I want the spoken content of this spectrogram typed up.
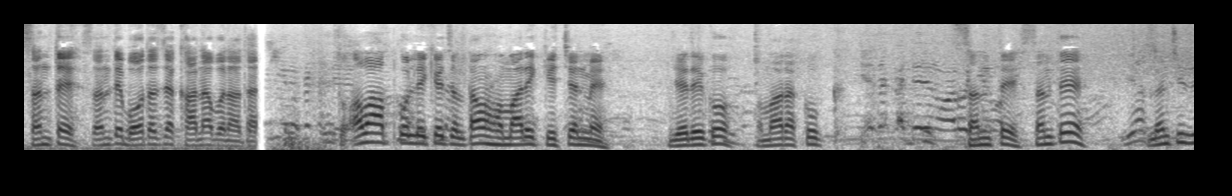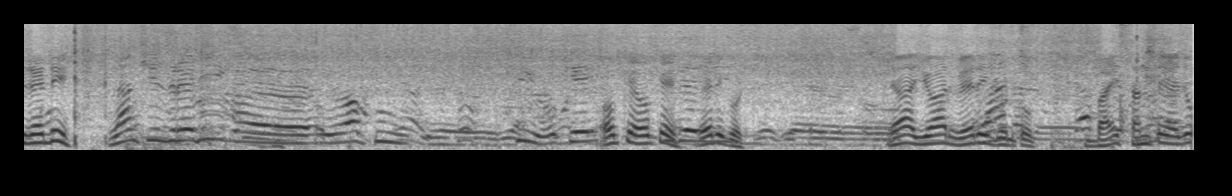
संते संते बहुत अच्छा खाना बनाता है। तो अब आपको लेके चलता हूँ हमारे किचन में। ये देखो हमारा cook Sante Sante lunch is ready. Uh, you have to uh, okay okay very good yeah you are very good cook भाई संते है जो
